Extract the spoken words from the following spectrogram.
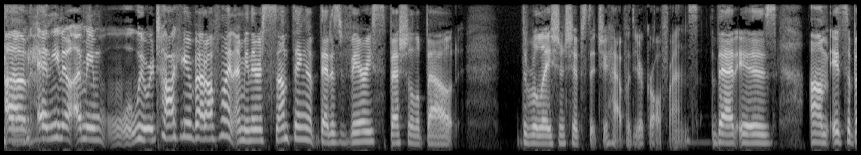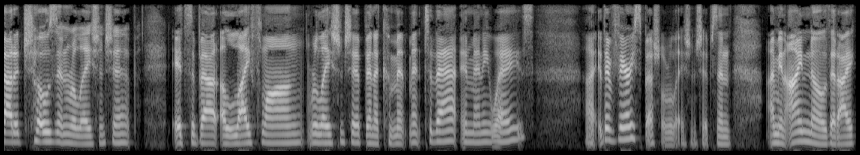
Um, and you know, I mean, we were talking about offline. I mean, there's something that is very special about the relationships that you have with your girlfriends. That is, um, it's about a chosen relationship. It's about a lifelong relationship and a commitment to that in many ways. Uh, they're very special relationships. And I mean, I know that I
